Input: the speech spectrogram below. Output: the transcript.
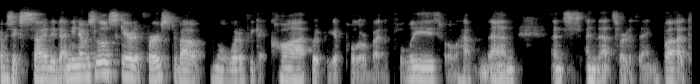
I was excited. I mean, I was a little scared at first about, well, what if we get caught? What if we get pulled over by the police? What will happen then? And, and that sort of thing. But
